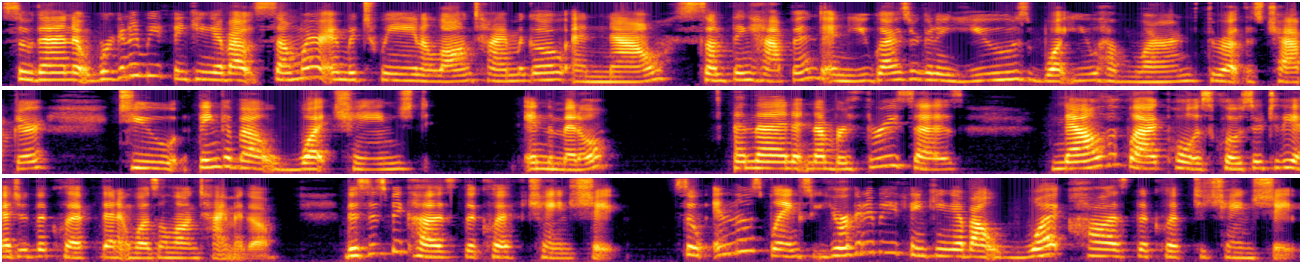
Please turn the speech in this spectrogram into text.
So then we're going to be thinking about somewhere in between a long time ago and now, something happened, and you guys are going to use what you have learned throughout this chapter to think about what changed in the middle. And then number three says, now the flagpole is closer to the edge of the cliff than it was a long time ago. This is because the cliff changed shape. So in those blanks, you're going to be thinking about what caused the cliff to change shape.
